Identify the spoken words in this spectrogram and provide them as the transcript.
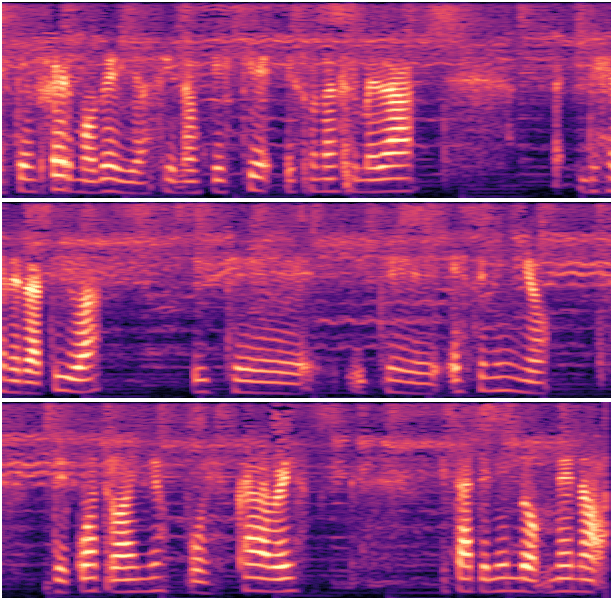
esté enfermo de ella, sino que es que es una enfermedad degenerativa y que, y que este niño de cuatro años pues cada vez está teniendo menos,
